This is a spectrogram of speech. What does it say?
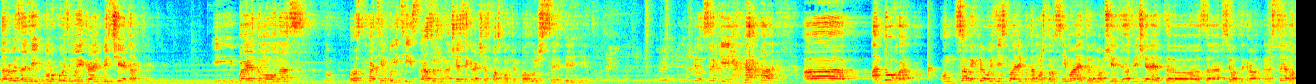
второй за день. Мы выходим и играем без чека. И поэтому у нас, ну, просто хотим выйти и сразу же начать играть. Сейчас посмотрим, получится это или нет. Получилось, окей. А, Антоха, он самый клевый здесь парень, потому что он снимает, и он вообще отвечает э, за всю андеграундную сцену.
